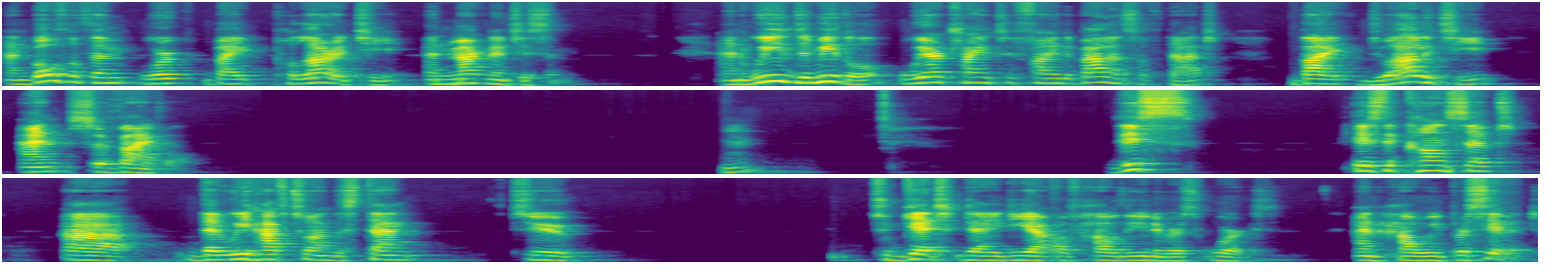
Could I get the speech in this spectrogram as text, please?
And both of them work by polarity and magnetism. And we in the middle, we are trying to find the balance of that by duality and survival. Hmm? This is the concept uh, that we have to understand to to get the idea of how the universe works and how we perceive it.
